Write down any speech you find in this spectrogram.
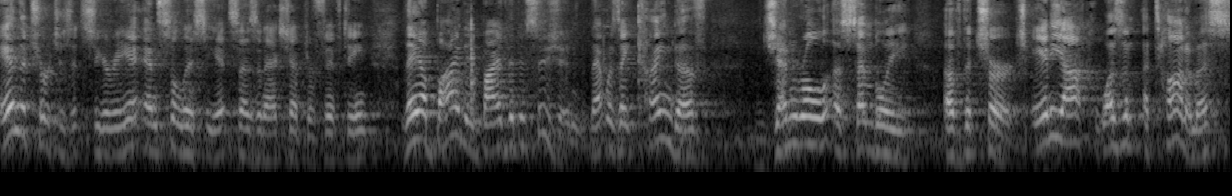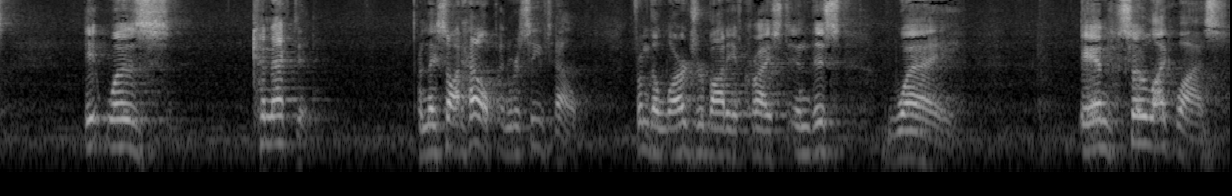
and the churches at Syria and Cilicia, it says in Acts chapter 15, they abided by the decision. That was a kind of general assembly of the church. Antioch wasn't autonomous, it was connected. And they sought help and received help from the larger body of Christ in this way. And so, likewise,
